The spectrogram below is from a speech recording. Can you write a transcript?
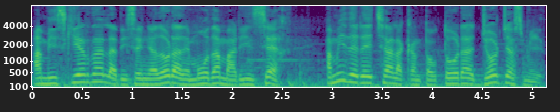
A mi izquierda, la diseñadora de moda Marine Serre. A mi derecha, la cantautora Georgia Smith.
